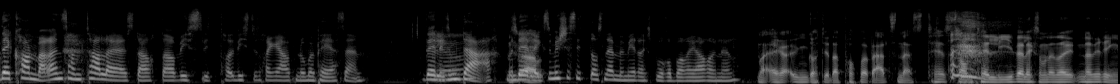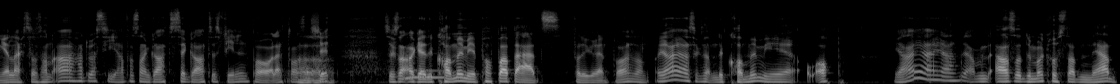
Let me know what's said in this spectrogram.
det kan være en samtalestarter hvis, hvis du trenger hjelp nå med PC-en. Det er liksom Ja. der. Men det er liksom ikke sitte oss ned med middagsbordet og bare ja, Ragnhild. Nei, jeg har unngått de der pop-up-adsene til, sånn til livet, liksom. Når, når de ringer liksom sånn ah, 'Har du sida for sånn gratis, gratis film på?' Eller et eller annet sånt shit. Så jeg sånn, OK, det kommer mye pop-up-ads for du går inn på. Sånn, «Å, ja, ja, så sånn, det kommer mye opp. Ja, ja, ja. ja men altså, du må krysse den ned.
